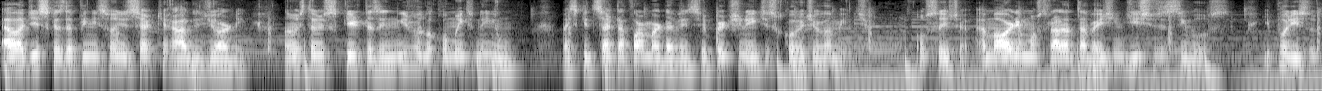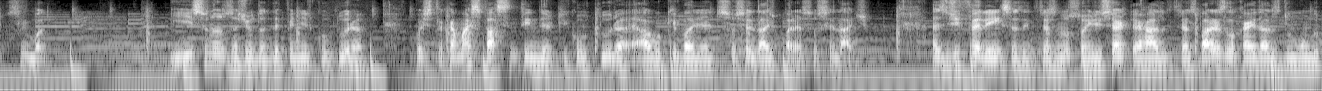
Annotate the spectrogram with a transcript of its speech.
Ela diz que as definições de certo e errado e de ordem não estão escritas em ou documento nenhum, mas que de certa forma devem ser pertinentes coletivamente. Ou seja, é uma ordem mostrada através de indícios e símbolos, e por isso simbólico. E isso nos ajuda a definir cultura, pois fica mais fácil entender que cultura é algo que varia de sociedade para sociedade. As diferenças entre as noções de certo e errado entre as várias localidades do mundo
